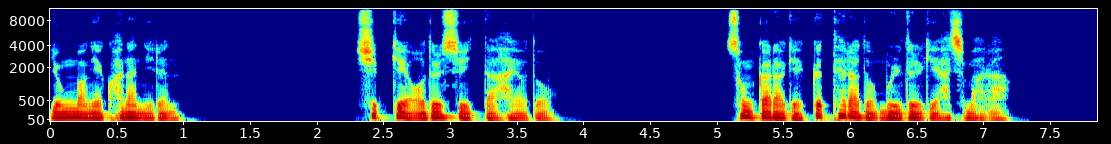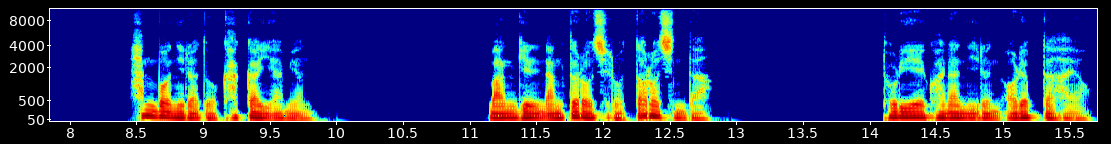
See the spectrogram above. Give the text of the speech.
욕망에 관한 일은 쉽게 얻을 수 있다 하여도 손가락의 끝에라도 물들게 하지 마라. 한 번이라도 가까이 하면 만길 낭떠러지로 떨어진다. 도리에 관한 일은 어렵다 하여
